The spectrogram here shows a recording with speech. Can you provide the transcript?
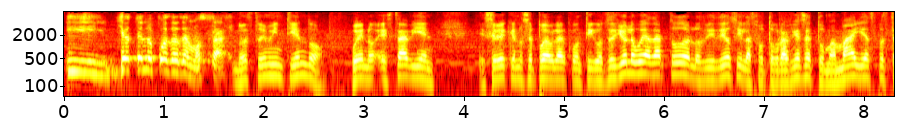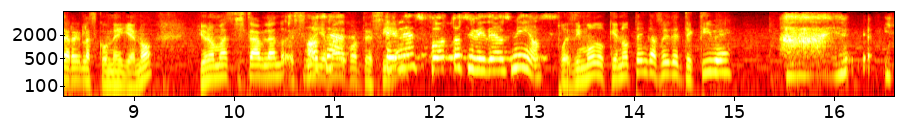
y yo te lo puedo demostrar. No estoy mintiendo. Bueno, está bien. Eh, Se ve que no se puede hablar contigo. Entonces yo le voy a dar todos los videos y las fotografías a tu mamá y después te arreglas con ella, ¿no? Yo nomás te estaba hablando. Es una O llamada sea, de cortesía. tienes fotos y videos míos. Pues ni modo que no tenga, soy detective. Ay, ay, ay.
